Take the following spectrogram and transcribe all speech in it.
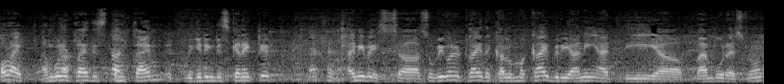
All right, I'm going to try this third time. It, we're getting disconnected. Anyways, uh, so we're going to try the kalumakai biryani at the uh, bamboo restaurant.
